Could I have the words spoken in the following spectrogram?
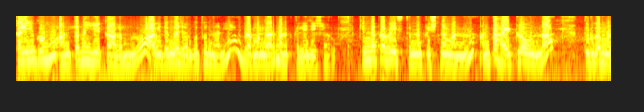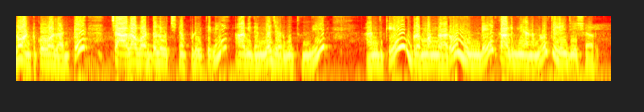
కలియుగము అంతమయ్యే కాలంలో ఆ విధంగా జరుగుతుందని బ్రహ్మంగారు మనకు తెలియజేశారు. కింద ప్రవహిస్తున్న కృష్ణమ్మను అంత హైట్లో ఉన్న దుర్గమ్మను అంటుకోవాలంటే చాలా వరదలు వచ్చినప్పుడైతేనే ఆ విధంగా జరుగుతుంది. అందుకే బ్రహ్మంగారు ముందే కాలజ్ఞానంలో తెలియజేశారు.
